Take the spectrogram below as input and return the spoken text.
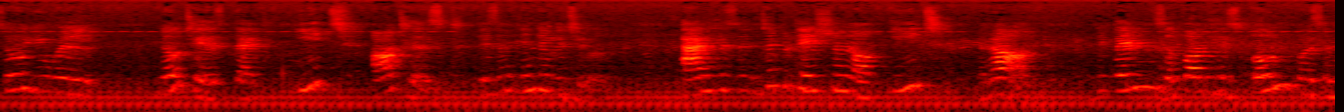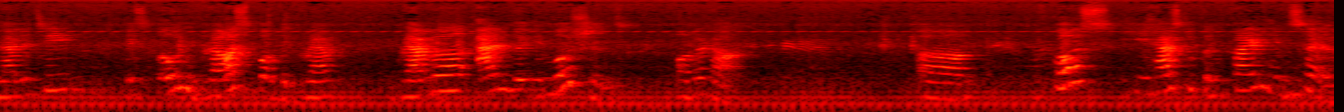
So you will notice that each artist is an individual, and his interpretation of each rag depends upon his own personality, his own grasp of the gra- grammar and the emotions of a rag. Um, of course, he has to confine himself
